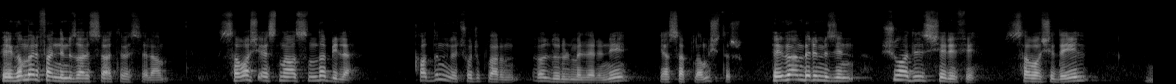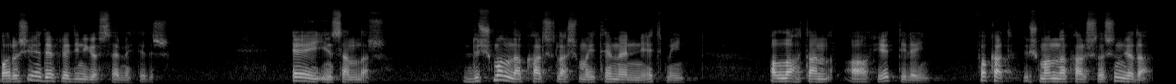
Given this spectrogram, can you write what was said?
Peygamber Efendimiz Aleyhisselatü Vesselam savaş esnasında bile kadın ve çocukların öldürülmelerini yasaklamıştır. Peygamberimizin şu hadis-i şerifi savaşı değil, barışı hedeflediğini göstermektedir. Ey insanlar! Düşmanla karşılaşmayı temenni etmeyin. Allah'tan afiyet dileyin. Fakat düşmanla karşılaşınca da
